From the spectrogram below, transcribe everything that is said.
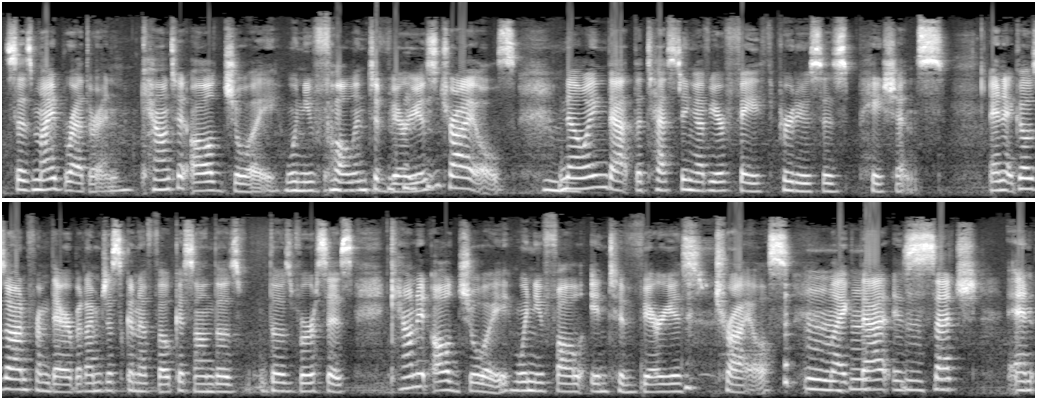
It says my brethren count it all joy when you fall into various trials hmm. knowing that the testing of your faith produces patience. And it goes on from there but i'm just going to focus on those those verses. Count it all joy when you fall into various trials. Mm-hmm. Like that is mm-hmm. such an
